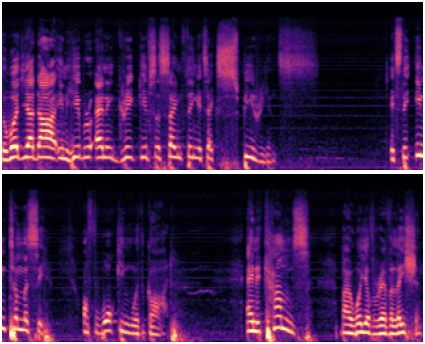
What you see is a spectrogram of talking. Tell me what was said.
The word yada in Hebrew and in Greek gives the same thing it's experience, it's the intimacy of walking with God. And it comes by way of revelation.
